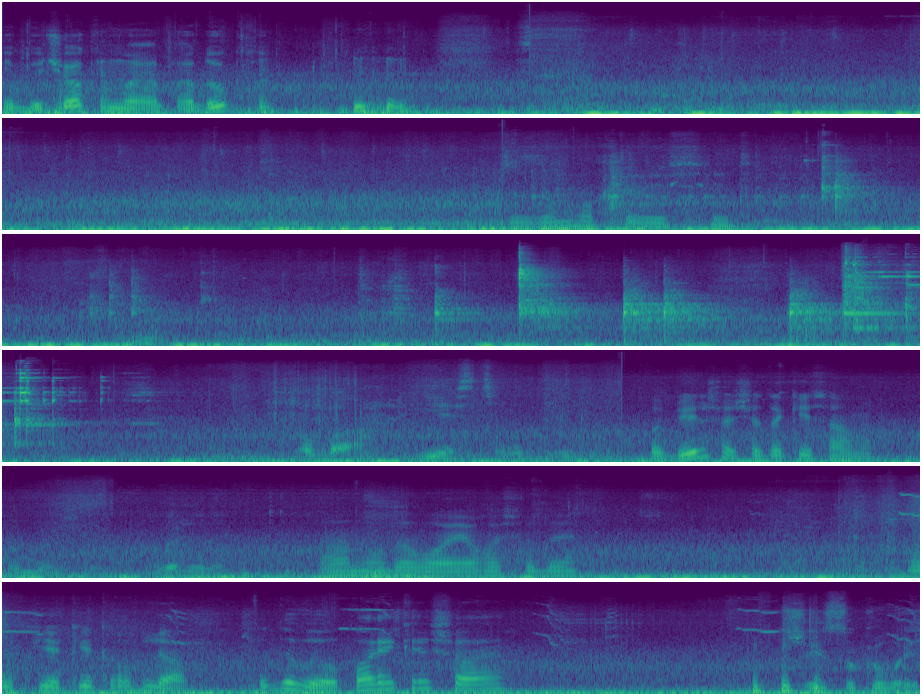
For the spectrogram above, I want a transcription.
І бичок, і морепродукти. Це замок то висить. Оба, єсть. Побільше чи такий самий? А ну давай його сюди. Ух, який кругляк. Ти диви, опарик рішає. Ще й соковий.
